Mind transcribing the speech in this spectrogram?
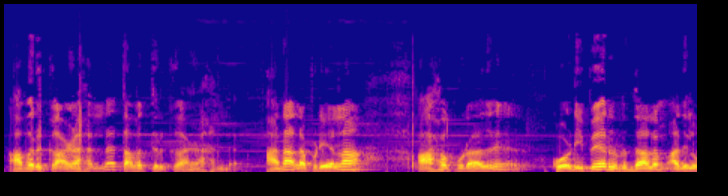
அவருக்கு அழகல்ல தவத்திற்கு அழகல்ல. ஆனால் அப்படியெல்லாம் ஆகக்கூடாது. கோடி பேர் இருந்தாலும் அதில்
